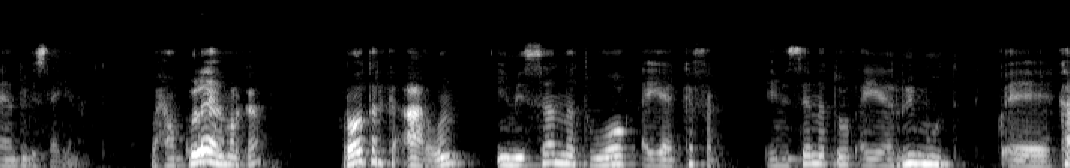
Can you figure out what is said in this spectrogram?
ayaan dul istaagaynaa waxaan ku leeyahay marka routerka r1 imise network ayaa ka fog imise network ayaa remote ka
